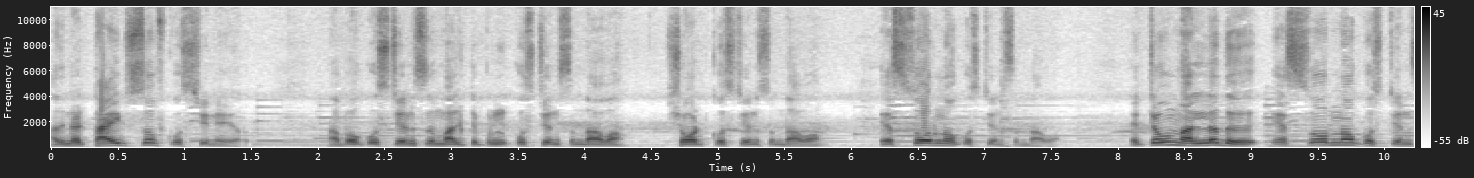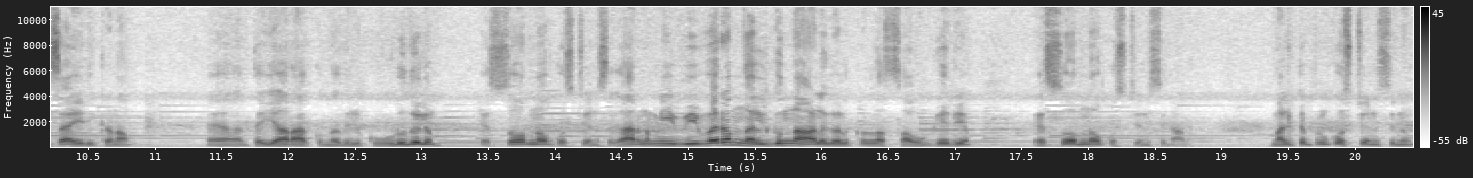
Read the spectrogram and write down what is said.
അതിന്റെ ടൈപ്സ് ഓഫ് ക്വസ്റ്റ്യനെയർ അപ്പോൾ ക്വസ്റ്റ്യൻസ് മൾട്ടിപ്പിൾ ക്വസ്റ്റ്യൻസ് ഉണ്ടാവാം ഷോർട്ട് ക്വസ്റ്റ്യൻസ് ഉണ്ടാവാം എസ് ഓർ നോ ക്വസ്റ്റ്യൻസ് ഉണ്ടാവാം. ഏറ്റവും നല്ലത് എസ് ഓർ നോ ക്വസ്റ്റ്യൻസ് ആയിരിക്കണം തയ്യാറാക്കുന്നതിൽ കൂടുതലും. എസ് ഓർ നോ ക്വസ്റ്റ്യൻസ് കാരണം ഈ വിവരം നൽകുന്ന ആളുകൾക്കുള്ള സൗകര്യം എസ് ഓർ നോ ക്വസ്റ്റ്യൻസിനാണ് മൾട്ടിപ്പിൾ ക്വസ്റ്റ്യൻസിനും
